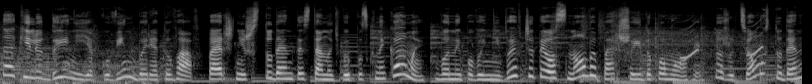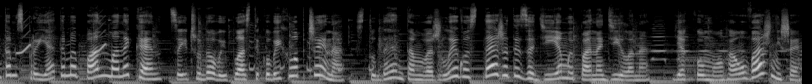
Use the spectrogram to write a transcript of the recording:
так і людині, яку він би рятував. Перш ніж студенти стануть випускниками, вони повинні вивчити основи першої допомоги. Тож у цьому студентам сприятиме пан Манекен, цей чудовий пластиковий хлопчина. Студентам важливо стежити за діями пана Ділана якомога уважніше,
